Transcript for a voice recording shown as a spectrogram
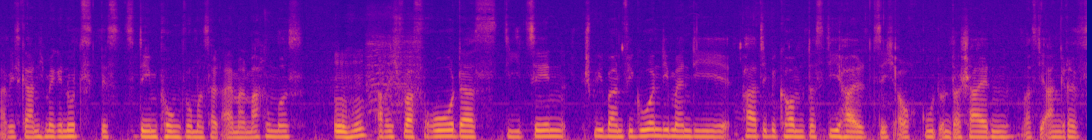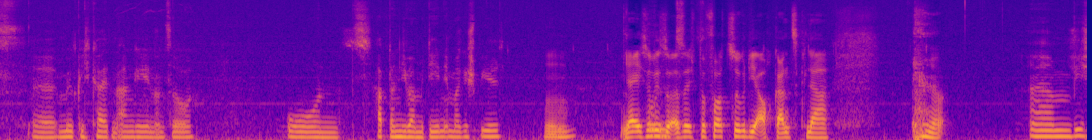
habe ich es gar nicht mehr genutzt bis zu dem Punkt, wo man es halt einmal machen muss. Mhm. Aber ich war froh, dass die zehn spielbaren Figuren, die man in die Party bekommt, dass die halt sich auch gut unterscheiden, was die Angriffsmöglichkeiten äh, angehen und so. Und habe dann lieber mit denen immer gespielt. Mhm. Ja, ich sowieso. Und- Also ich bevorzuge die auch ganz klar. ja. Ähm, wie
